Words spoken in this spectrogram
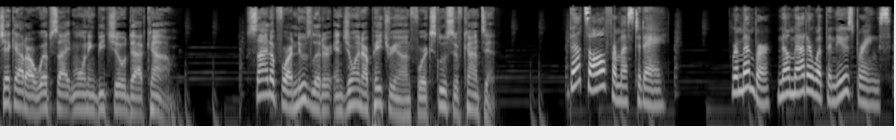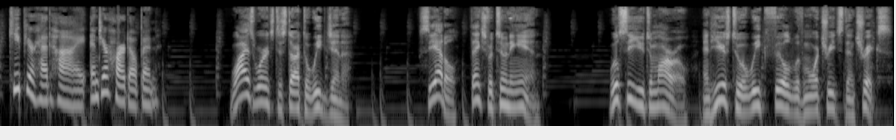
check out our website morningbeatshow.com. Sign up for our newsletter and join our Patreon for exclusive content. That's all from us today. Remember, no matter what the news brings, keep your head high and your heart open. Wise words to start the week, Jenna. Seattle, thanks for tuning in. We'll see you tomorrow, and here's to a week filled with more treats than tricks.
